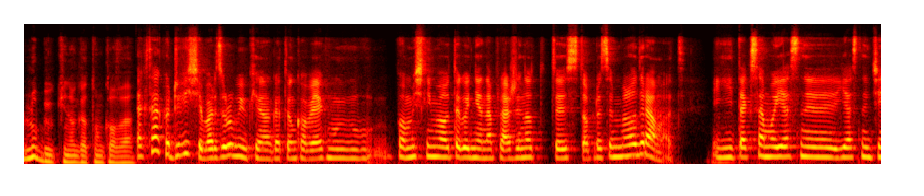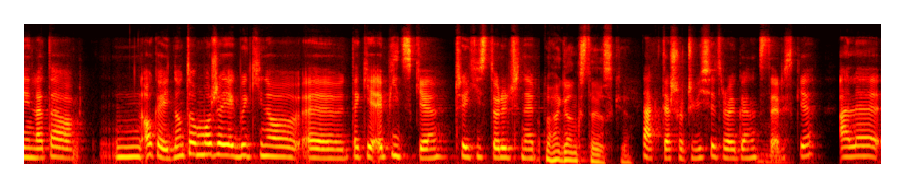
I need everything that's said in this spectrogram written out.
lubił kino gatunkowe. Tak, tak, oczywiście, bardzo lubił kino gatunkowe. Jak pomyślimy o tego dnia na plaży, no to, to jest 100% melodramat. I tak samo jasny, jasny dzień lata. Mm, okej, okay, no to może jakby kino e, takie epickie czy historyczne. Trochę gangsterskie. Tak, też oczywiście trochę gangsterskie, ale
